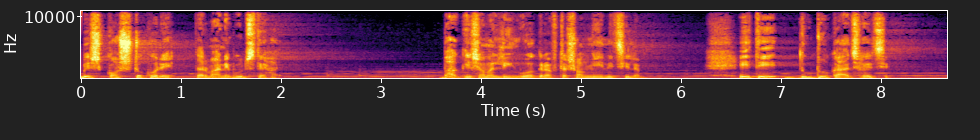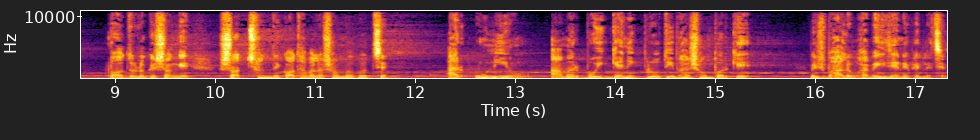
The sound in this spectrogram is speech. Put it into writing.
বেশ কষ্ট করে তার মানে বুঝতে হয়। ভাগ্যিস আমার লিঙ্গুয়াগ্রাফটা সঙ্গে এনেছিলাম। এতে দুটো কাজ হয়েছে। ভদ্রলোকের সঙ্গে স্বচ্ছন্দে কথা বলা সম্ভব হচ্ছে, আর উনিও আমার বৈজ্ঞানিক প্রতিভা সম্পর্কে বেশ ভালোভাবেই জেনে ফেলেছেন।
